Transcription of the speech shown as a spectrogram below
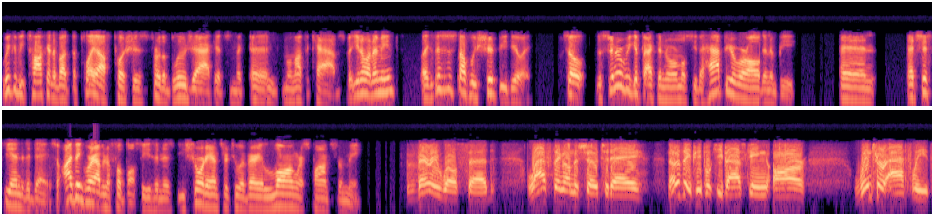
we could be talking about the playoff pushes for the Blue Jackets and the and, well, not the Cavs, but you know what I mean. Like this is stuff we should be doing. So the sooner we get back to normalcy, the happier we're all going to be. And that's just the end of the day. So I think we're having a football season is the short answer to a very long response from me. Very well said. Last thing on the show today, another thing people keep asking are winter athletes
